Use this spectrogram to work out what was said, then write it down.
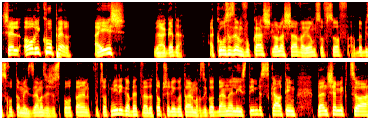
של אורי קופר, האיש והאגדה. הקורס הזה מבוקש לא לשווא היום סוף סוף, הרבה בזכות המיזם הזה של ספורט פאנל, קבוצות מליגה ב' ועד הטופ של ליגות העל מחזיקות באנליסטים, בסקאוטים, באנשי מקצוע,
